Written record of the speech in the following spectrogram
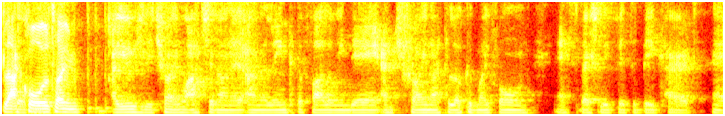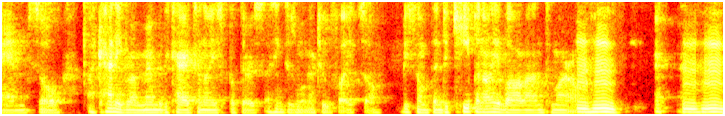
black so hole time. I usually try and watch it on a on a link the following day and try not to look at my phone, especially if it's a big card. Um, so I can't even remember the card tonight, but there's I think there's one or two fights, so it'd be something to keep an eyeball on tomorrow. Mm-hmm. mm-hmm.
